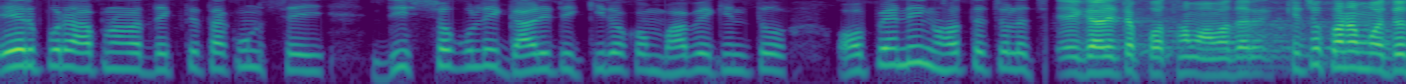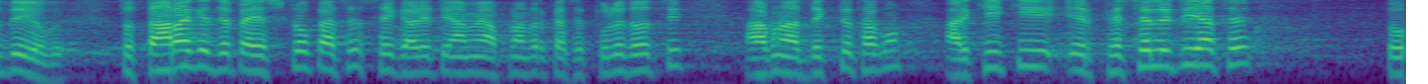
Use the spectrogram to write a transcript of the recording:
এরপরে আপনারা দেখতে থাকুন সেই দৃশ্যগুলি, গাড়িটি কীরকমভাবে কিন্তু ওপেনিং হতে চলেছে। এই গাড়িটা প্রথম আমাদের কিছুক্ষণের মধ্যে দিয়ে হবে। তো তার আগে যেটা স্টক আছে, সেই গাড়িটি আমি আপনাদের কাছে তুলে ধরছি। আপনারা দেখতে থাকুন আর কি কি এর ফেসিলিটি আছে তো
